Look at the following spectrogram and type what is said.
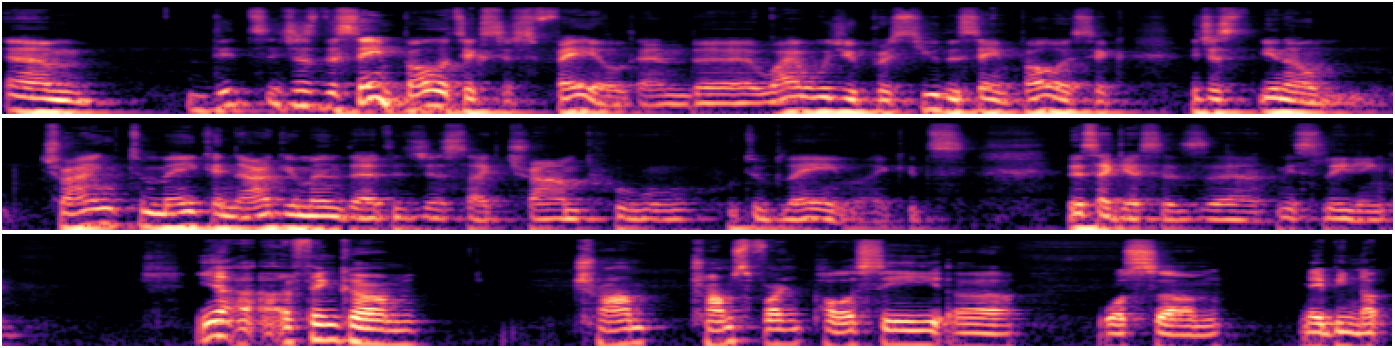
Um, it's just the same politics just failed and uh, why would you pursue the same politic it's just you know trying to make an argument that it's just like trump who who to blame like it's this i guess is uh, misleading yeah i think um, trump trump's foreign policy uh, was um, maybe not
